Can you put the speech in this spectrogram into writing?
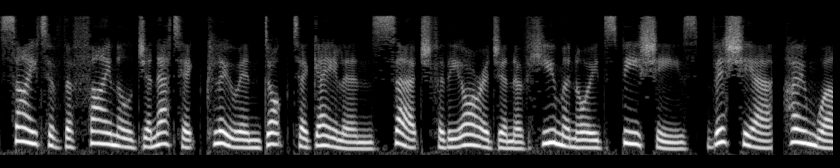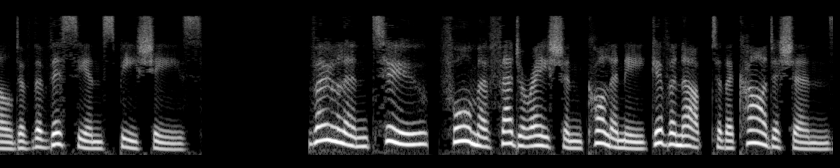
site of the final genetic clue in Dr. Galen's search for the origin of humanoid species, Vissia, homeworld of the Vissian species. Volan II, former Federation colony given up to the Cardassians,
